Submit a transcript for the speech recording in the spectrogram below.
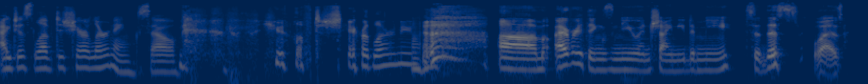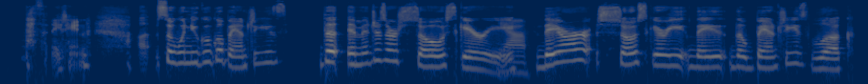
I just love to share learning. So you love to share learning. Mhm. Um, everything's new and shiny to me. So this was fascinating. Uh, so when you Google banshees, the images are so scary. Yeah. They are so scary. They the banshees look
